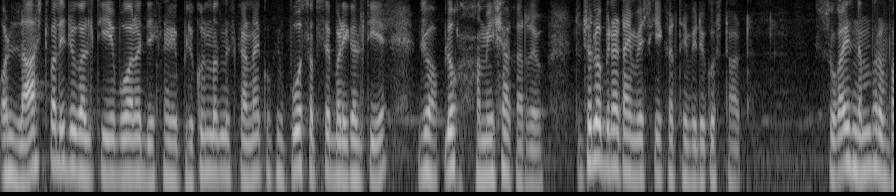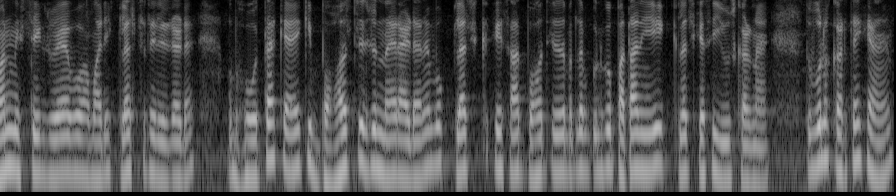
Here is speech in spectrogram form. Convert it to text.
और लास्ट वाली जो गलती है, वो वाला देखने बिल्कुल मत मिस करना, क्योंकि वो सबसे बड़ी गलती है, जो आप लोग हमेशा कर रहे हो। तो चलो बिना टाइम वेस्ट किए करते हैं वीडियो को start so guys number one mistake जो है वो हमारी क्लच से रिलेटेड है। अब होता क्या है कि बहुत से जो नए राइडर हैं, वो क्लच के साथ बहुत ही ज़्यादा मतलब उनको पता नहीं है कि क्लच कैसे यूज़ करना है। तो वो लोग करते क्या हैं?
